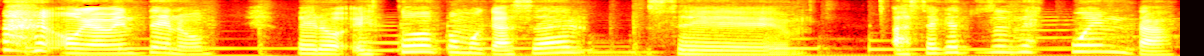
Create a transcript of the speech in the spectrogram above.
obviamente no. Pero esto como que hace, se, hace que tú te des cuenta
